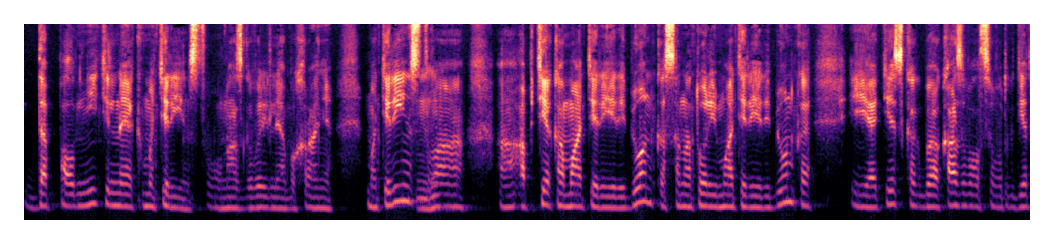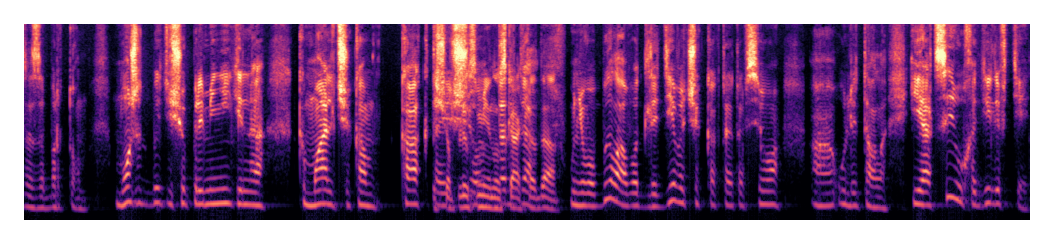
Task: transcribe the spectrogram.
дополнительное к материнству. У нас говорили об охране материнства, угу. аптека матери и ребенка, санаторий матери и ребенка, и отец как бы оказывался вот где-то за бортом. Может быть, еще применительно к мальчикам как-то еще. Еще плюс-минус да, как-то, да. У него было, а вот для девочек как-то это все а, улетало. И отцы уходили в тень.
